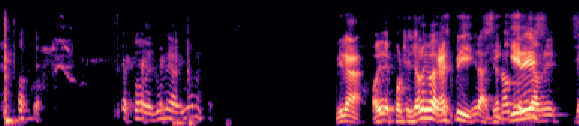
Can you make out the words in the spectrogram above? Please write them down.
o de lunes a viernes. Mira, Oye, porque yo lo iba a decir. Gaspi, Mira, si no quieres, abrir- si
